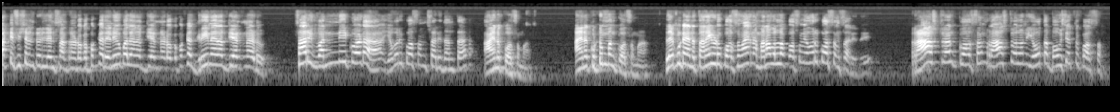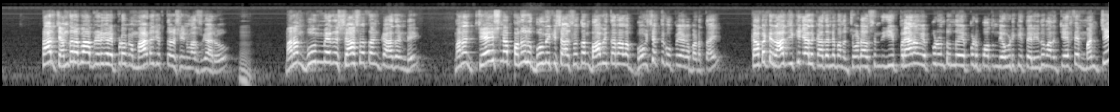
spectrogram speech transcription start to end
ఆర్టిఫిషియల్ ఇంటెలిజెన్స్ అంటున్నాడు ఒక పక్క రెన్యూబుల్ ఎనర్జీ అంటున్నాడు ఒక పక్క గ్రీన్ ఎనర్జీ అంటున్నాడు. సార్ ఇవన్నీ కూడా ఎవరి కోసం సార్ ఇదంతా? ఆయన కోసమా? ఆయన కుటుంబం కోసమా? లేకుంటే ఆయన తనయుడు కోసమా? ఆయన మనవల్ల కోసం ఎవరి కోసం సార్ ఇది? రాష్ట్రం కోసం రాష్ట్రంలోని యువత భవిష్యత్తు కోసం. సార్ చంద్రబాబు నాయుడు గారు ఎప్పుడు ఒక మాట చెప్తారు శ్రీనివాస్ గారు. మనం భూమి మీద శాశ్వతం కాదండి. మనం చేసిన పనులు భూమికి శాశ్వతం భావితరాల భవిష్యత్తుకు ఉపయోగపడతాయి. కాబట్టి రాజకీయాలు కాదండి మనం చూడాల్సింది ఈ ప్రాణం ఎప్పుడు ఉంటుందో ఎప్పుడు పోతుందో ఎవరికి తెలియదు. మనం చేసే మంచి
